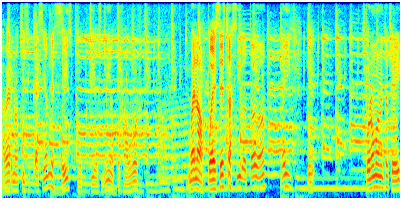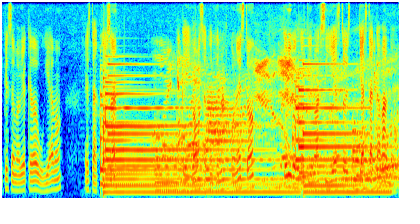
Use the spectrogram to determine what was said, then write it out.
A ver, notificación de Facebook. Dios mío, por favor. Bueno, pues esto ha sido todo. Ey, que... Por un momento creí que se me había quedado bugueado esta cosa. Ok, vamos a continuar con esto. ¿Qué digo continuar si esto ya está acabando?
